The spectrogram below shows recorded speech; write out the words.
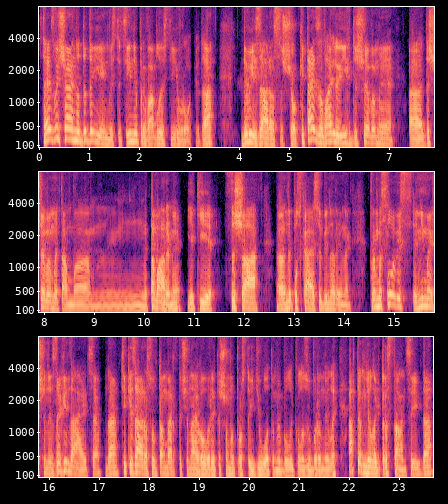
це звичайно додає інвестиційної привабливості Європі. Да? Дивись зараз, що Китай завалює їх дешевими, е, дешевими там е, товарами, які США е, не пускає собі на ринок промисловість Німеччини загинається. Да? Тільки зараз он там Мерц починає говорити, що ми просто ідіотами були, коли заборонили атомні електростанції. Да?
